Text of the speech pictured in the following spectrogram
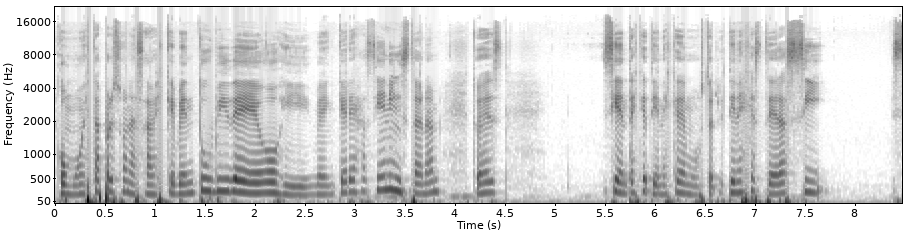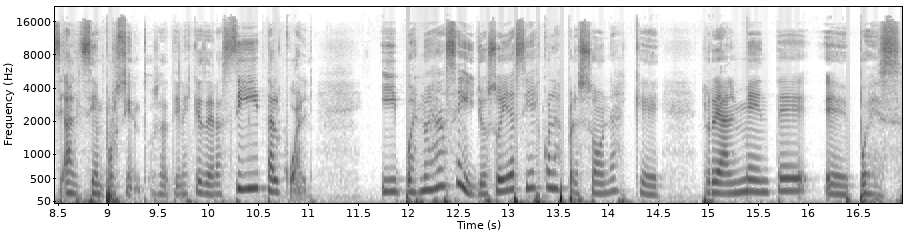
como estas personas, ¿sabes? Que ven tus videos y ven que eres así en Instagram. Entonces, sientes que tienes que demostrar, tienes que estar así al 100%. O sea, tienes que ser así, tal cual. Y pues no es así. Yo soy así es con las personas que realmente eh, pues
